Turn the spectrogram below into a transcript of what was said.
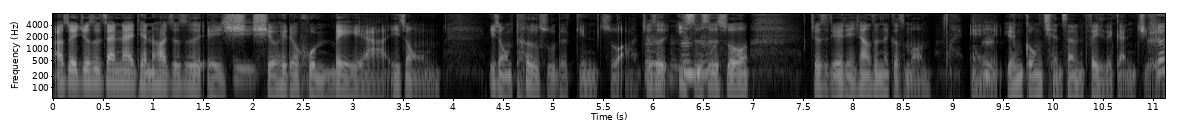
啊，所以就是在那一天的话，就是诶，学会的婚配啊，一种一种特殊的金爪，就是意思是说。就是有点像是那个什么，诶、欸，员工遣散费的感觉，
